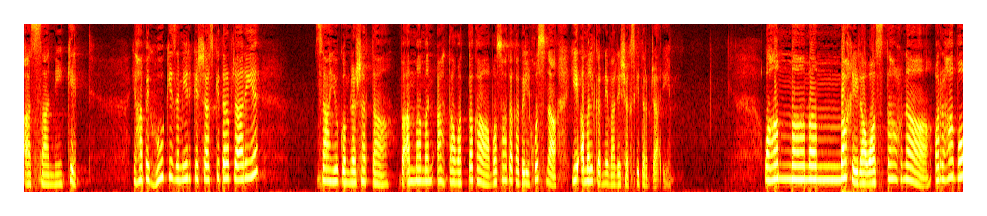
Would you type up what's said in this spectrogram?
आसानी के। यहाँ पे हु की जमीर किस शख्स की तरफ़ जा रही है? सायु कुमलशता व अम्मा मन आहता वत्तका वसादका बिल हुस्ना, ये अमल करने वाले शख्स की तरफ़ जा रही है। बखिला वस्ताना और रहा वो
